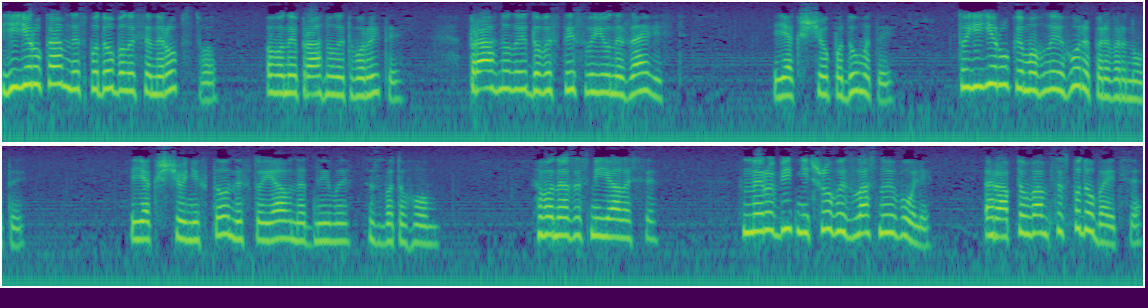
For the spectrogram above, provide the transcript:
Її рукам не сподобалося неробство, вони прагнули творити, прагнули довести свою незавість. Якщо подумати, то її руки могли гори перевернути, якщо ніхто не стояв над ними з батогом. Вона засміялася. Не робіть нічого із власної волі. Раптом вам це сподобається.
